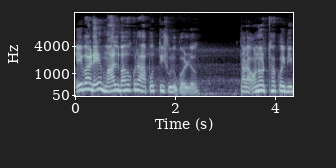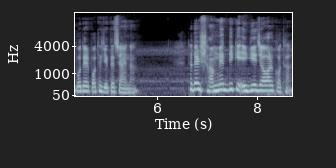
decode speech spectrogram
এবারে মালবাহকরা আপত্তি শুরু করল। তারা অনর্থক ওই বিপদের পথে যেতে চায় না। তাদের সামনের দিকে এগিয়ে যাওয়ার কথা।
